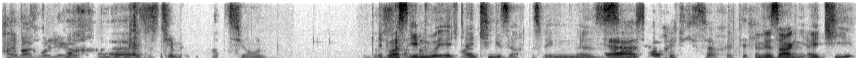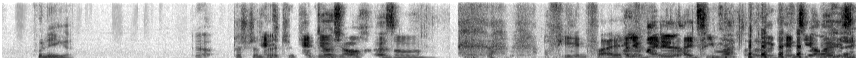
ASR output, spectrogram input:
Halber Kollege. Nach äh, Systemintegration. Ja, du hast eben nur IT gesagt, deswegen, ne? ist- Ja, ist ja auch richtig, ist ja auch richtig. Wenn wir sagen IT, Kollege. Ja, das stimmt. Kennt, IT kennt ihr euch auch? Also, Auf jeden Fall. weil ihr beide IT macht? Also, kennt ihr euch?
